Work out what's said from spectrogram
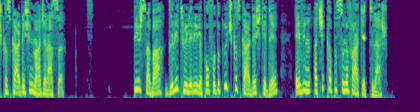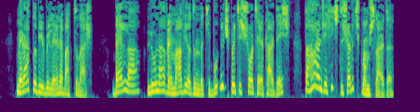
Üç kız kardeşin macerası. Bir sabah gri tüyleriyle pofuduk üç kız kardeş kedi evin açık kapısını fark ettiler. Merakla birbirlerine baktılar. Bella, Luna ve Mavi adındaki bu üç British Shorthair kardeş daha önce hiç dışarı çıkmamışlardı.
